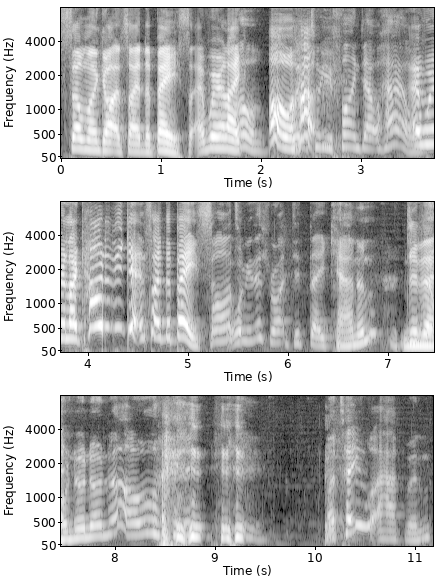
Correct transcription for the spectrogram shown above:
someone got inside the base," and we are like, "Oh, Oh, how?" till you find out how. And we are like, "How did he get inside the base?" well, answer me this right. Did they cannon? Did no, they- no, no, no. I'll tell you what happened.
